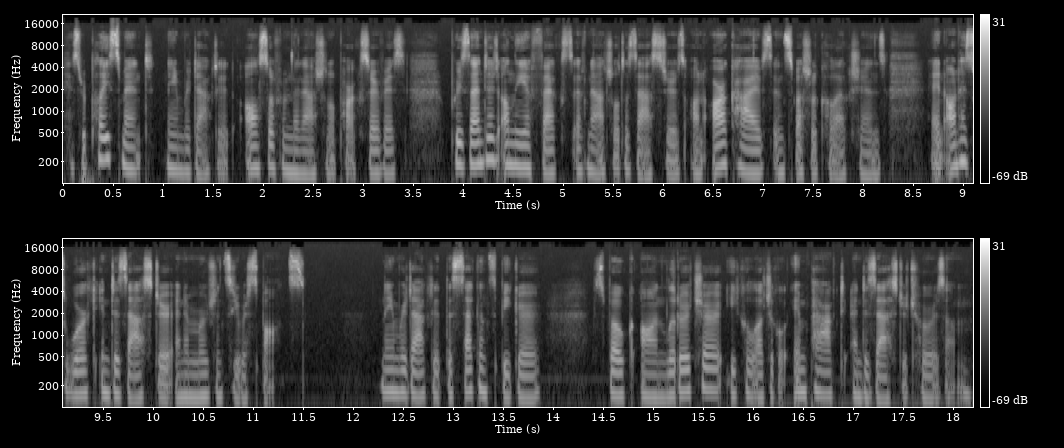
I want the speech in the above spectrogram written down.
His replacement, name redacted, also from the National Park Service, presented on the effects of natural disasters on archives and special collections, and on his work in disaster and emergency response. Name redacted, the second speaker, spoke on literature, ecological impact, and disaster tourism.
